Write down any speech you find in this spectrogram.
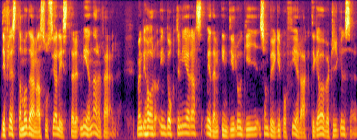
De flesta moderna socialister menar väl, men de har indoktrinerats med en ideologi som bygger på felaktiga övertygelser,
